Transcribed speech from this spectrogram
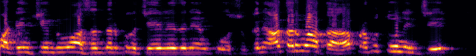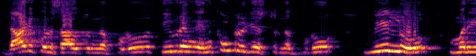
పాటించిండ్రు ఆ సందర్భంగా చేయలేదని అనుకోవచ్చు. కానీ ఆ తర్వాత ప్రభుత్వం నుంచి దాడి కొనసాగుతున్నప్పుడు తీవ్రంగా ఎన్కౌంటర్ చేస్తున్నప్పుడు వీళ్ళు మరి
